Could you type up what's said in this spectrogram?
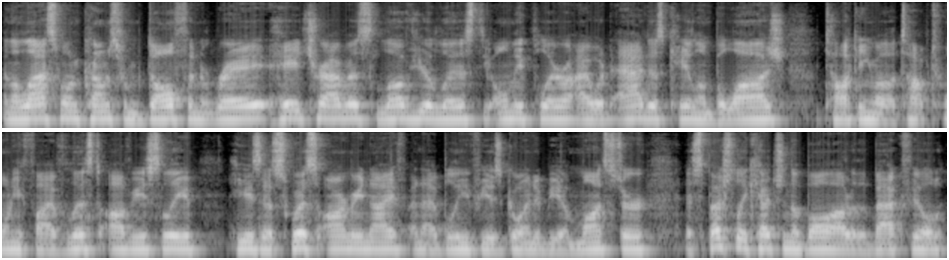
And the last one comes from Dolphin Ray. Hey, Travis, love your list. The only player I would add is Kalen Ballage, talking about the top 25 list, obviously. He is a Swiss Army knife, and I believe he is going to be a monster, especially catching the ball out of the backfield.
